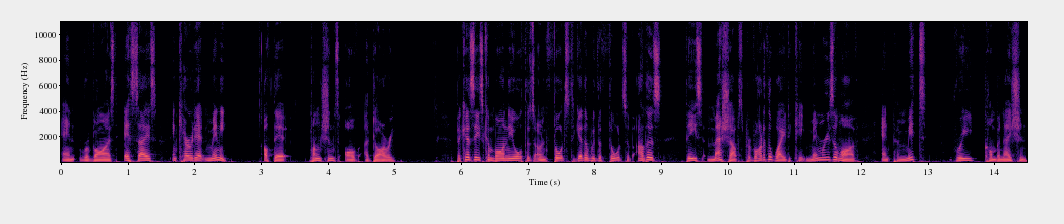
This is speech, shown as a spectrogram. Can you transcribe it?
and revised essays, and carried out many of their functions of a diary. Because these combine the author's own thoughts together with the thoughts of others, these mashups provided a way to keep memories alive and permit recombination.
